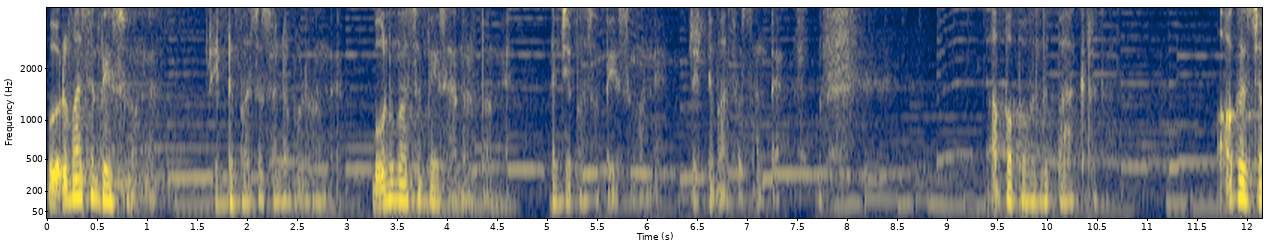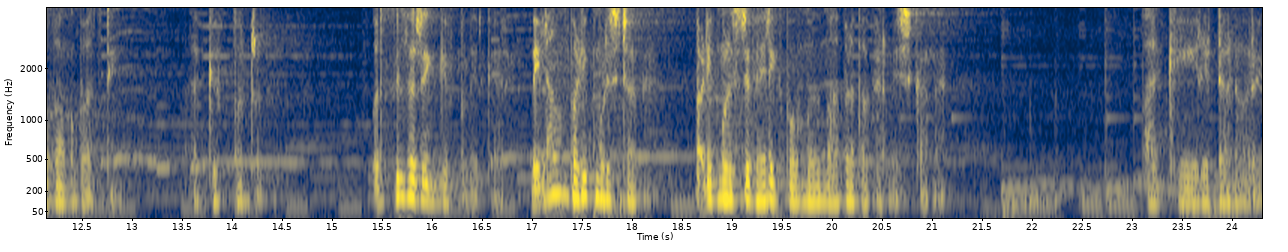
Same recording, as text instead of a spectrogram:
ஒரு மாதம் பேசுவாங்க. ரெண்டு மாதம் சண்டை போடுவாங்க. மூணு மாதம் பேசாமல் இருப்பாங்க. அஞ்சு மாதம் பேசுவாங்க. ரெண்டு மாதம் சண்டை. அப்பப்போ வந்து பார்க்குறது. ஆகஸ்ட் அப்போ அவங்க பார்த்துட்டேன் கிஃப்ட் பண்ணுறது ஒரு சில்வர் ரிங் கிஃப்ட் பண்ணியிருக்காரு நிலாவும் படிப்பு முடிச்சிட்டாங்க. படிப்பு முடிச்சுட்டு வேலைக்கு போகும்போது மாப்பிள்ளை பார்க்க ஆரம்பிச்சிருக்காங்க. வாழ்க்கை இருட்டான ஒரு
